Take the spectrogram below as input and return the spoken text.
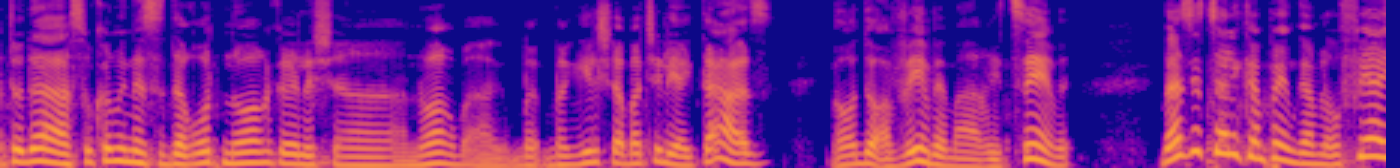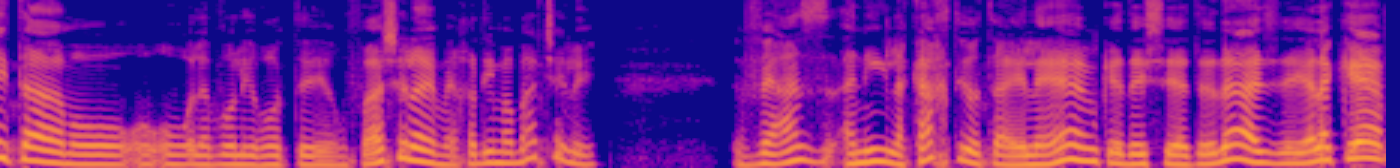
אתה יודע, עשו כל מיני סדרות נוער כאלה, שהנוער, בגיל שהבת שלי הייתה אז, מאוד אוהבים ומעריצים. ו... ואז יצא לי כמה פעמים גם להופיע איתם, או, או, או לבוא לראות אה, הופעה שלהם יחד עם הבת שלי. ואז אני לקחתי אותה אליהם כדי שאתה יודע, שיהיה לה כיף.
